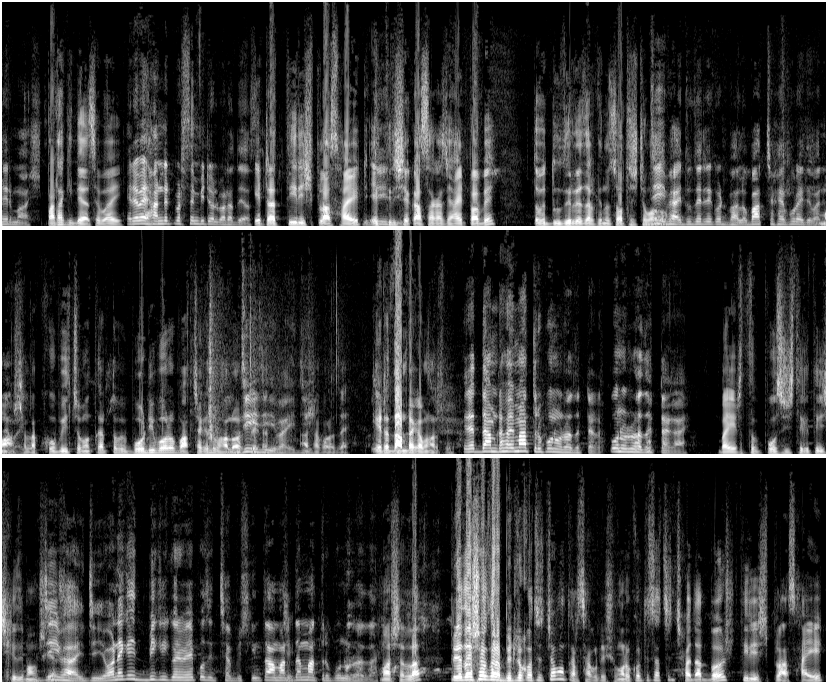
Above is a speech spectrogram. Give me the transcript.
দেড় মাস। পাটা কি দেয়া আছে ভাই? এটা ভাই হান্ড্রেড পার্সেন্ট বিটল পাটা দেয়া আছে। এটা তিরিশ প্লাস হাইট জি, একত্রিশের কাছাকাছি হাইট পাবে তবে দুধের রেজাল্ট কিন্তু যথেষ্ট ভালো। জি ভাই দুধের রেকর্ড ভালো বাচ্চা খায় পুরাইতে পারে না মাশাআল্লাহ খুবই চমৎকার তবে বডি বড় বাচ্চা কিন্তু ভালো আসবে জি জি ভাই, আশা করা যায়। এটার দামটা কেমন আসবে? এটার দামটা ভাই মাত্র পনেরো হাজার টাকা পনেরো হাজার টাকায়। ভাই এটা তো পঁচিশ থেকে তিরিশ কেজি মাংস জি ভাই জি। অনেকেই বিক্রি করে ভাই পঁচিশ ছাব্বিশ কিন্তু আমার দাম মাত্র পনেরো হাজার প্রিয় দর্শক যারা চমৎকার ছাগলটি সংগ্রহ করতে চাচ্ছেন ছয় দাঁত বয়স তিরিশ প্লাস হাইট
